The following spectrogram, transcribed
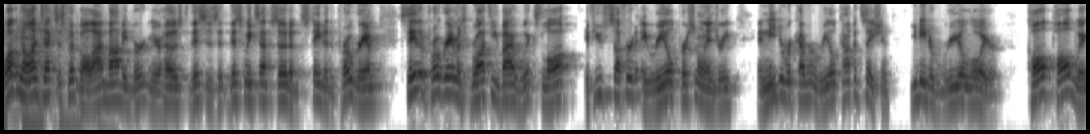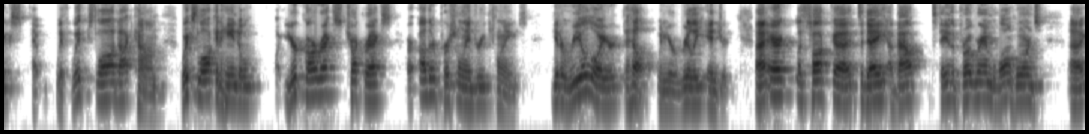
Welcome to On Texas Football. I'm Bobby Burton, your host. This is this week's episode of State of the Program. State of the Program is brought to you by Wickes Law. If you suffered a real personal injury and need to recover real compensation, you need a real lawyer. Call Paul Wickes at with wickeslaw.com. Wickes Law can handle your car wrecks, truck wrecks, or other personal injury claims. Get a real lawyer to help when you're really injured. Uh, Eric, let's talk uh, today about state of the program. Longhorns uh,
